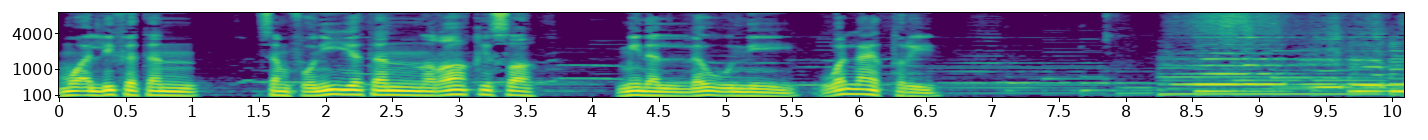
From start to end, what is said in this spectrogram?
مؤلفة سمفونية راقصة من اللون والعطر. thank you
